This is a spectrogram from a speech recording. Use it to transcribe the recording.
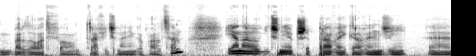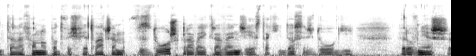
bardzo łatwo trafić na niego palcem. I analogicznie przy prawej krawędzi E, telefonu pod wyświetlaczem. Wzdłuż prawej krawędzi jest taki dosyć długi, również e,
